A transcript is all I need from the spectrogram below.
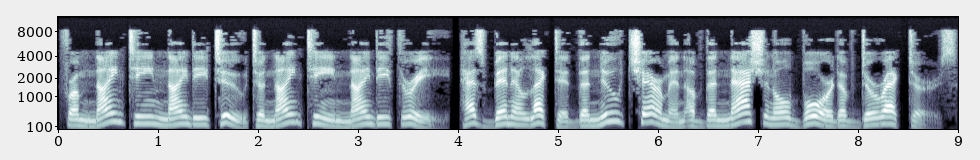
from 1992 to 1993, has been elected the new chairman of the National Board of Directors.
